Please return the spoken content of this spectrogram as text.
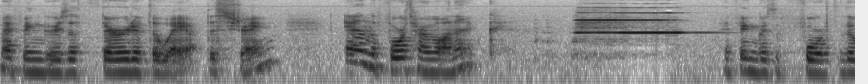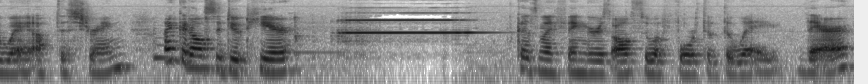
My finger is a third of the way up the string. And the fourth harmonic. My finger is a fourth of the way up the string. I could also do it here because my finger is also a fourth of the way there.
